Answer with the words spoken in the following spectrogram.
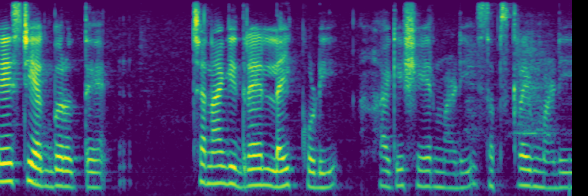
ಟೇಸ್ಟಿಯಾಗಿ ಬರುತ್ತೆ. ಚೆನ್ನಾಗಿದ್ದರೆ ಲೈಕ್ ಕೊಡಿ. ಹಾಗೆ ಶೇರ್ ಮಾಡಿ ಸಬ್ಸ್ಕ್ರೈಬ್ ಮಾಡಿ.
